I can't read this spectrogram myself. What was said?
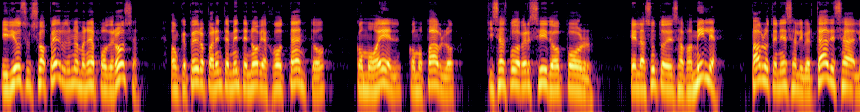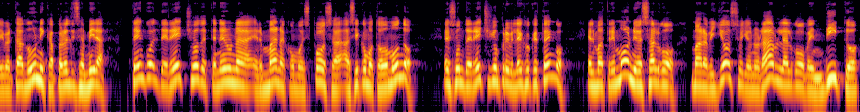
Y Dios usó a Pedro de una manera poderosa. Aunque Pedro aparentemente no viajó tanto como él, como Pablo, quizás pudo haber sido por el asunto de esa familia. Pablo tenía esa libertad, esa libertad única, pero él dice, mira, tengo el derecho de tener una hermana como esposa, así como todo mundo es un derecho y un privilegio que tengo. El matrimonio es algo maravilloso y honorable, algo bendito,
